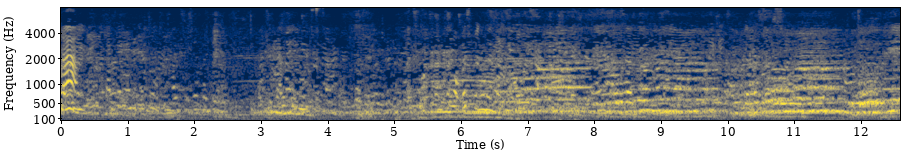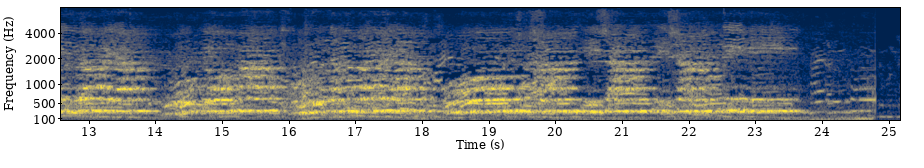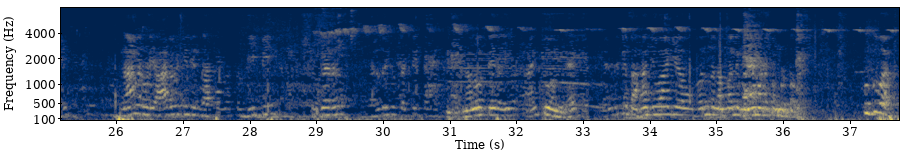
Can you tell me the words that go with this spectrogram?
हाँ। ನಲವತ್ತೈದು ಐವತ್ತು ಆಯ್ತು ಅಂದ್ರೆ ಸಹಜವಾಗಿ ಅವು ಬಂದು ನಮ್ಮಲ್ಲಿ ಮನೆ ಮಾಡ್ಕೊಂಡ್ಬಿಡ್ತಾವೆ. ಕುಗ್ಗಬಾರ್ದು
